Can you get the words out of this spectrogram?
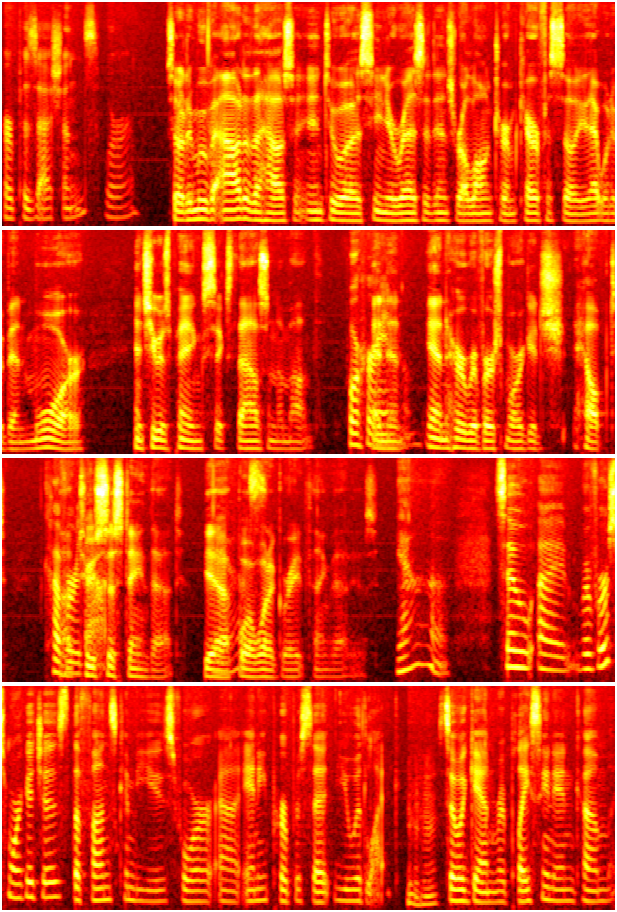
her possessions were. So to move out of the house and into a senior residence or a long-term care facility, that would have been more, and she was paying six thousand a month. For her and in-home then, and her reverse mortgage helped uh, cover to that. sustain that. Yeah, Yes. boy, what a great thing that is. Yeah. So, uh, reverse mortgages, the funds can be used for uh, any purpose that you would like. So, again, replacing income,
